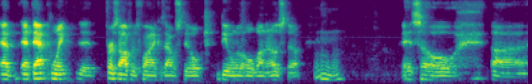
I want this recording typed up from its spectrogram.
at at that point, the first officer was flying because I was still dealing with a whole bunch of other stuff. Mhm. And so uh,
